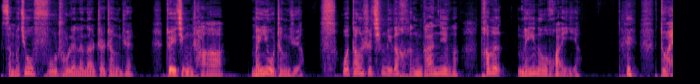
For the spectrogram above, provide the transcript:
怎么就浮出来了呢？这证据对警察没有证据啊！我当时清理的很干净啊，他们没能怀疑啊。嘿，对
